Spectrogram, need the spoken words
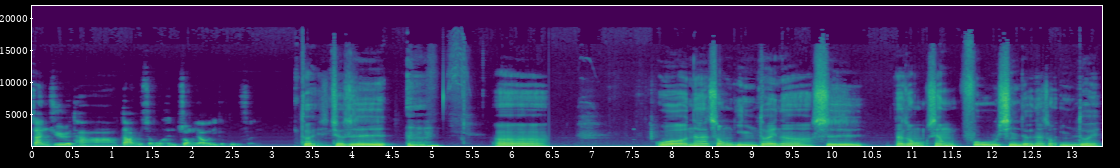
占据了他大学生活很重要的一个部分。对，就是，呃，我那种营队呢是那种像服务性的那种营队，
